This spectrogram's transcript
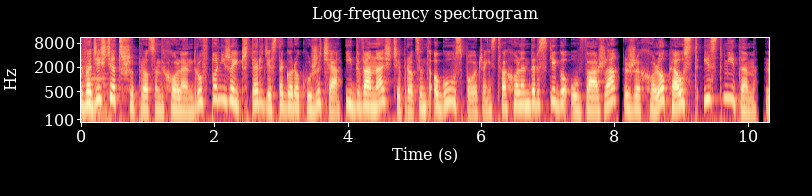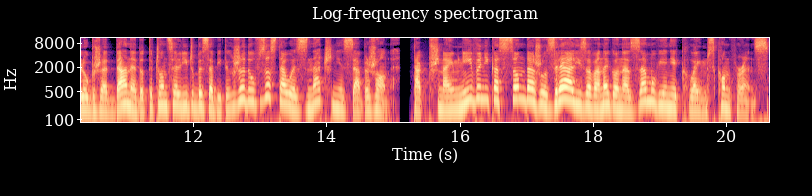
23% Holendrów poniżej 40 roku życia i 12% ogółu społeczeństwa holenderskiego uważa, że Holokaust jest mitem lub że dane dotyczące liczby zabitych Żydów zostały znacznie zawyżone. Tak przynajmniej wynika z sondażu zrealizowanego na zamówienie Claims Conference.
